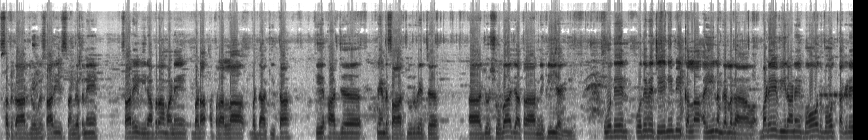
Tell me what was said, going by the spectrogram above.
ਸਤਿਕਾਰਯੋਗ ਸਾਰੀ ਸੰਗਤ ਨੇ, ਸਾਰੇ ਵੀਰਾਂ ਭਰਾਵਾਂ ਨੇ ਬੜਾ ਉਪਰਾਲਾ ਵੱਡਾ ਕੀਤਾ ਕਿ ਅੱਜ ਪਿੰਡ ਸਾਰਚੂਰ ਵਿੱਚ ਜੋ ਸ਼ੋਭਾ ਯਾਤਰਾ ਨਿਕਲੀ ਹੈਗੀ ਉਹਦੇ ਉਹਦੇ ਵਿੱਚ ਇਹ ਨਹੀਂ ਵੀ ਇਕੱਲਾ ਅਹੀਂ ਲੰਗਰ ਲਗਾਇਆ ਵਾ। ਬੜੇ ਵੀਰਾਂ ਨੇ ਬਹੁਤ ਬਹੁਤ ਤਗੜੇ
